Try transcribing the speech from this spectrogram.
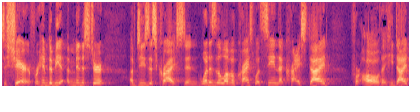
to share, for Him to be a minister of Jesus Christ. And what is the love of Christ? What's seeing that Christ died for all, that He died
